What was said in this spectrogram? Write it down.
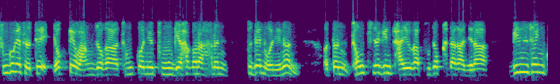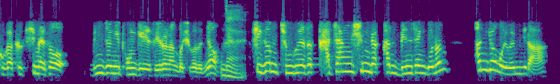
중국에서 여태 역대 왕조가 정권이 붕괴하거나 하는 주된 원인은 어떤 정치적인 자유가 부족하다가 아니라 민생고가 극심해서 민중이 봉기해서 일어난 것이거든요. 네. 지금 중국에서 가장 심각한 민생고는 환경오염입니다.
